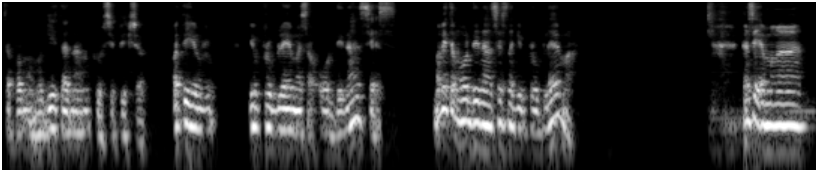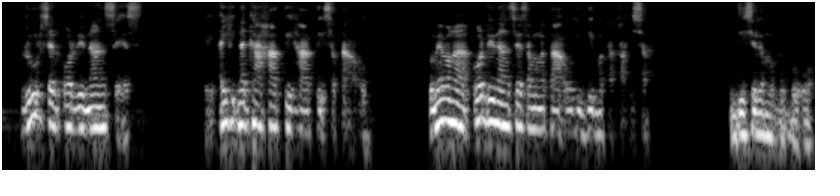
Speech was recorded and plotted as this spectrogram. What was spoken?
sa pamamagitan ng crucifixion. Pati yung, yung problema sa ordinances. Bakit ang ordinances naging problema? Kasi ang mga rules and ordinances okay, ay naghahati-hati sa tao. Kung may mga ordinances sa mga tao hindi magkakaisa, hindi sila mabubuo.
